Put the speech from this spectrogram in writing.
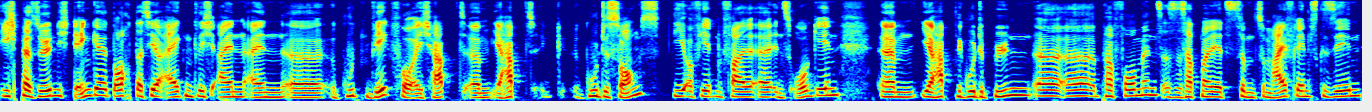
ich persönlich denke doch, dass ihr eigentlich einen, einen äh, guten Weg vor euch habt. Ähm, ihr habt gute Songs, die auf jeden Fall äh, ins Ohr gehen. Ähm, ihr habt eine gute Bühnenperformance. Äh, also das hat man jetzt zum, zum High Flames gesehen.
